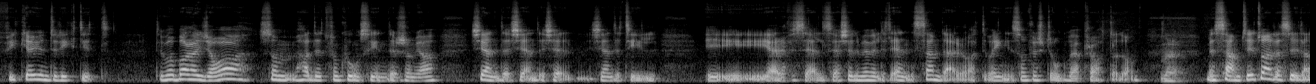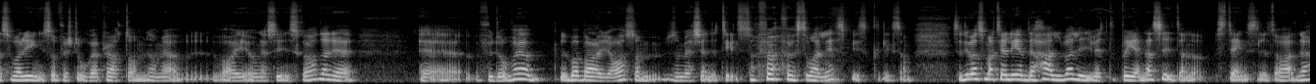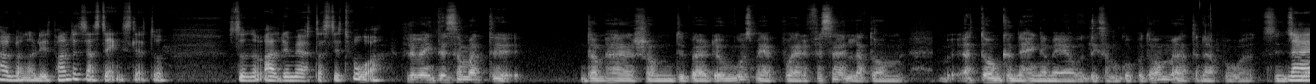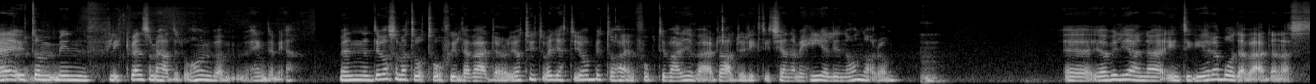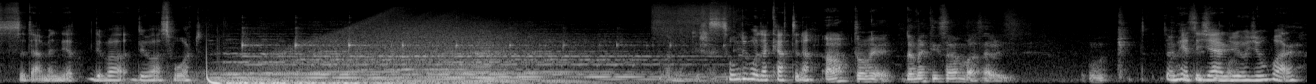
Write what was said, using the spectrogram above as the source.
fick jag ju inte riktigt det var bara jag som hade ett funktionshinder som jag kände, kände, kände, till i, i RFSL. Så jag kände mig väldigt ensam där och att det var ingen som förstod vad jag pratade om. Nej. Men samtidigt å andra sidan så var det ingen som förstod vad jag pratade om om jag var i Unga synskadade. Eh, för då var jag, det var bara jag som, som jag kände till som, var- som var lesbisk. Liksom. Så det var som att jag levde halva livet på ena sidan av stängslet och andra halvan av livet på andra sidan stängslet. Och så de aldrig mötas till två. För det var inte som att eh, de här som du började umgås med på RFSL att de, att de kunde hänga med och liksom gå på de mötena på synskadade? Nej, utom min flickvän som jag hade då, hon var, hängde med. Men det var som att det var två skilda världar och jag tyckte det var jättejobbigt att ha en fot i varje värld och aldrig riktigt känna mig hel i någon av dem. Mm. Eh, Jag vill gärna integrera båda världarna sådär, men det, det, var, det var svårt. Såg du båda katterna? Ja, de är, de är tillsammans här. Och, De heter Jerry och Joar.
